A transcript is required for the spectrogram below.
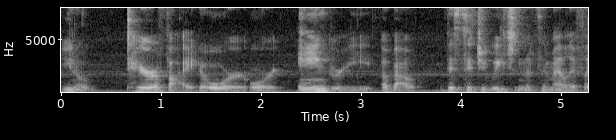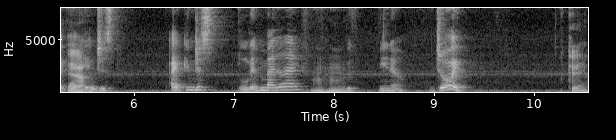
you know, terrified or or angry about this situation that's in my life. Like Yeah. I can just I can just live my life Mhm. with, you know, joy. Okay.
